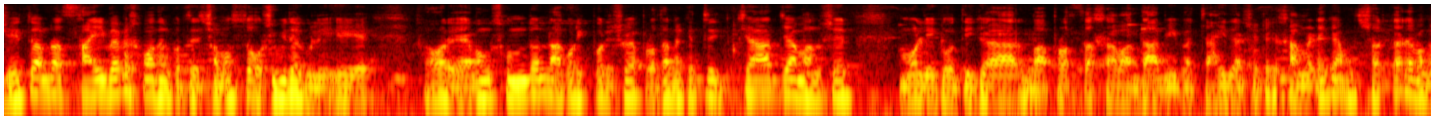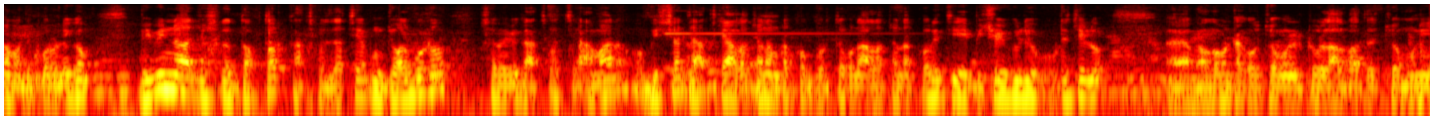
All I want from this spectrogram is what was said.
যেহেতু আমরা স্থায়ীভাবে সমাধান করতে সমস্ত অসুবিধাগুলি এই শহরে এবং সুন্দর নাগরিক পরিষেবা প্রদানের ক্ষেত্রে যা যা মানুষের মৌলিক অধিকার বা প্রত্যাশা বা দাবি বা চাহিদা সেটাকে সামনে রেখে আমাদের সরকার এবং আমাদের পৌর নিগম বিভিন্ন রাজ্য দপ্তর কাজ করে যাচ্ছে এবং জল বোর্ডও সেভাবে কাজ করছে। আমার বিশ্বাস যে আজকে আলোচনা আমরা খুব গুরুত্বপূর্ণ আলোচনা করেছি। এই বিষয়গুলি উঠেছিল। ভগবান ঠাকুর চৌমনি টু লালবাদের চৌমনি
